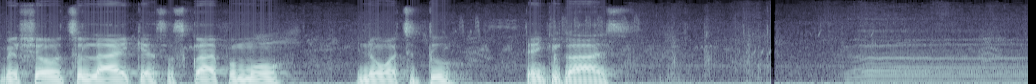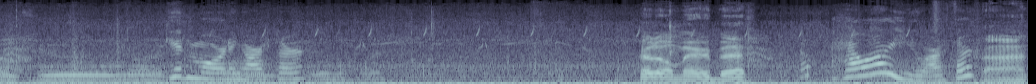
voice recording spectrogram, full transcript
make sure to like and subscribe for more you know what to do thank you guys Good morning, Arthur. Hello, Mary Beth. How are you, Arthur? Fine.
